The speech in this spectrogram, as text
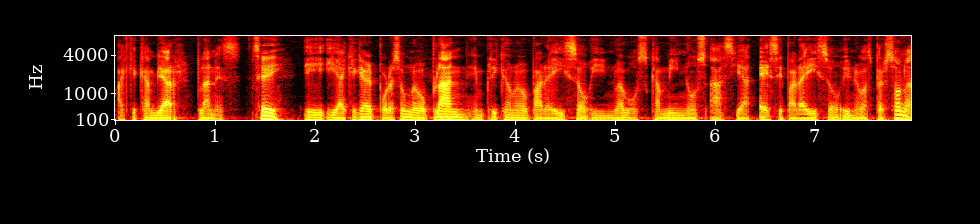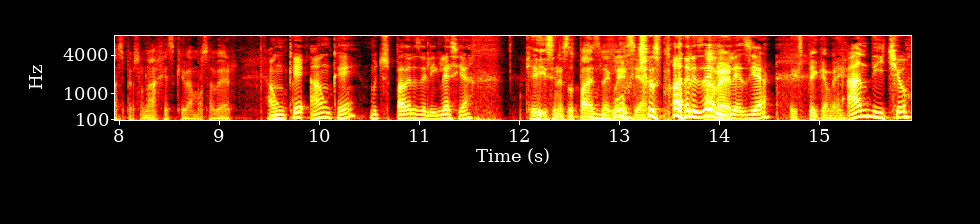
hay que cambiar planes. sí, Y, y hay que crear por eso un nuevo plan, implica un nuevo paraíso y nuevos caminos hacia ese paraíso y nuevas personas, personajes que vamos a ver. aunque, aunque muchos padres de la iglesia, ¿Qué dicen estos padres de la iglesia? muchos padres de A la ver. iglesia Explícame. han dicho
